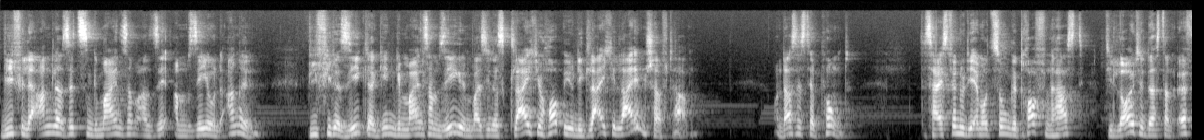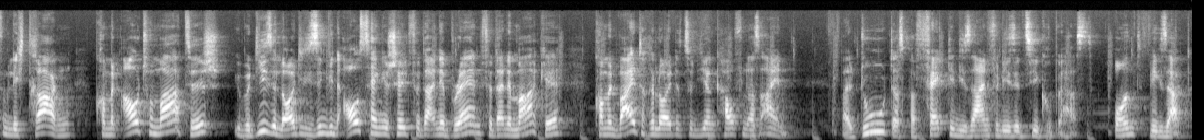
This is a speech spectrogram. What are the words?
Wie viele Angler sitzen gemeinsam am See und angeln? Wie viele Segler gehen gemeinsam segeln, weil sie das gleiche Hobby und die gleiche Leidenschaft haben? Und das ist der Punkt. Das heißt, wenn du die Emotion getroffen hast, die Leute das dann öffentlich tragen, kommen automatisch über diese Leute, die sind wie ein Aushängeschild für deine Brand, für deine Marke, kommen weitere Leute zu dir und kaufen das ein. Weil du das perfekte Design für diese Zielgruppe hast. Und wie gesagt,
